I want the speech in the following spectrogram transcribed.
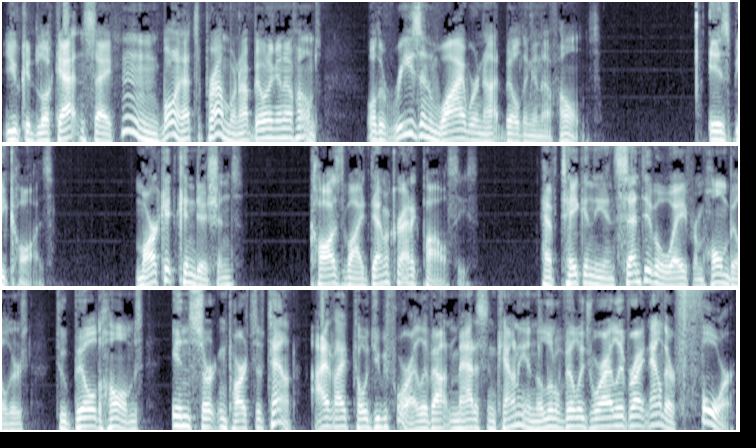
you could look at and say, hmm, boy, that's a problem. We're not building enough homes. Well, the reason why we're not building enough homes is because market conditions caused by democratic policies have taken the incentive away from home builders to build homes in certain parts of town. I've, I've, told you before, I live out in Madison County in the little village where I live right now. There are four,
